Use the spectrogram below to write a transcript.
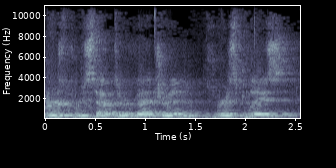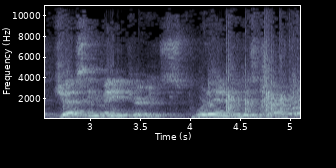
First preceptor veteran, first place, Jesse Majors, Port Angeles chapter.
